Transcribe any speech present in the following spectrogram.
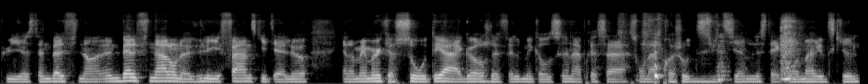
Puis euh, c'était une belle finale. Une belle finale. On a vu les fans qui étaient là. Il y en a même un qui a sauté à la gorge de Phil Mickelson après sa, son approche au 18e. C'était complètement ridicule.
